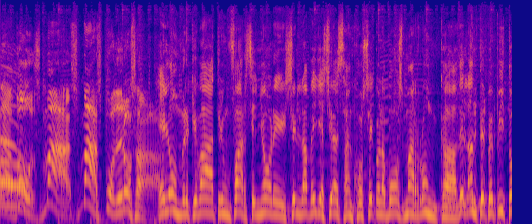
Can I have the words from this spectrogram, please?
La voz más, más poderosa. El hombre que va a triunfar, señores, en la bella ciudad de San José con la voz más ronca. Adelante, Pepito.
